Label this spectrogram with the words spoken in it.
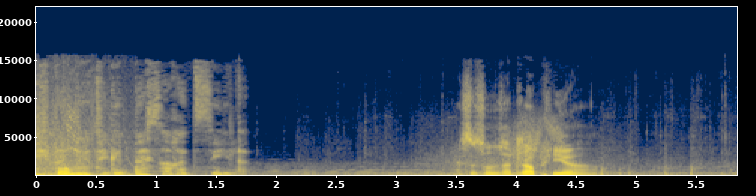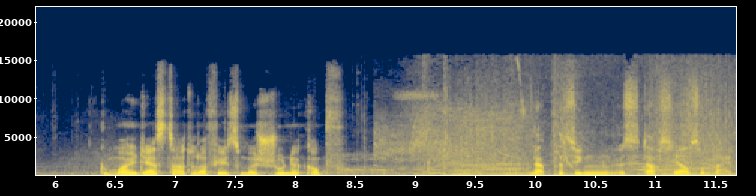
Ich benötige bessere Ziele. Es ist unser Job hier. Guck mal, der Statue, da fehlt zum Beispiel schon der Kopf. Ja, deswegen darf es ja auch so bleiben.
